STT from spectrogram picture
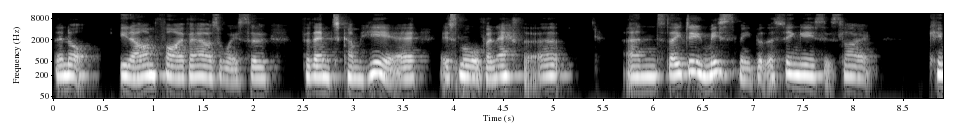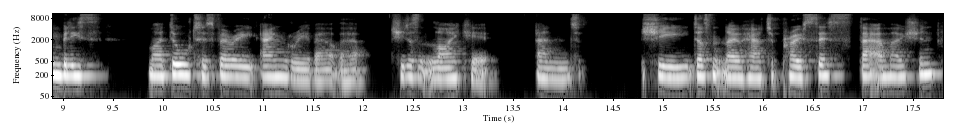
They're not you know i'm five hours away so for them to come here it's more of an effort. And they do miss me but the thing is it's like kimberly's my daughter's very angry about that. She doesn't like it. And she doesn't know how to process that emotion.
